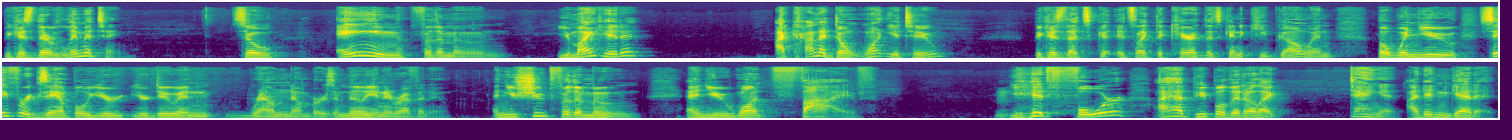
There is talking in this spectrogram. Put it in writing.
because they're limiting. So aim for the moon. You might hit it. I kind of don't want you to because that's it's like the carrot that's going to keep going. But when you say, for example, you're you're doing round numbers, a million in revenue, and you shoot for the moon, and you want five, hmm. you hit four. I have people that are like, "Dang it, I didn't get it."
